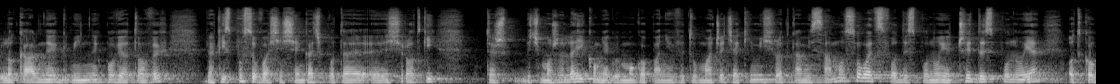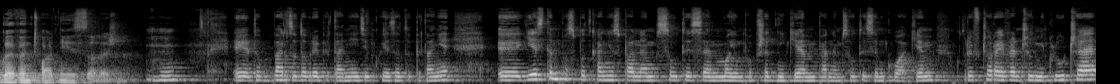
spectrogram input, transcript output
lokalnych, gminnych, powiatowych. W jaki sposób właśnie sięgać po te e, środki? Też być może lejkom, jakby mogła Pani wytłumaczyć, jakimi środkami samo sołectwo dysponuje, czy dysponuje, od kogo ewentualnie jest zależne. Mhm. E, To bardzo dobre pytanie, dziękuję za to pytanie. E, Jestem po spotkaniu z panem Sołtysem, moim poprzednikiem, panem Sołtysem Kułakiem, który wczoraj wręczył mi klucze.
